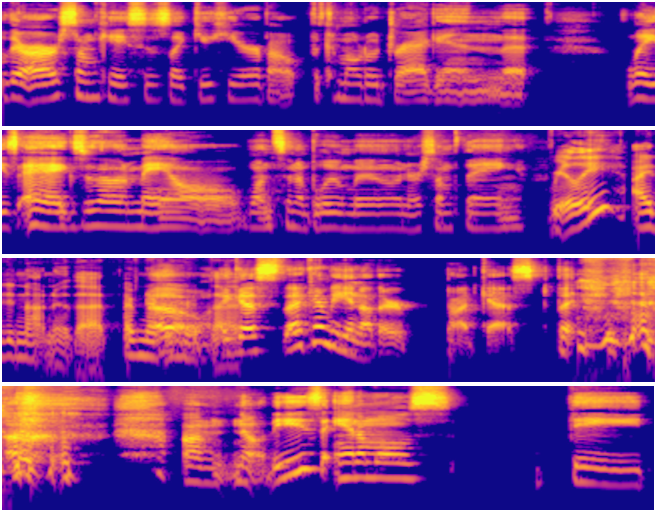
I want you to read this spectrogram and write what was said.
there are some cases like you hear about the Komodo dragon that lays eggs without a male once in a blue moon or something. Really? I did not know that. I've never oh, heard that. I guess that can be another podcast. But um no, these animals they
